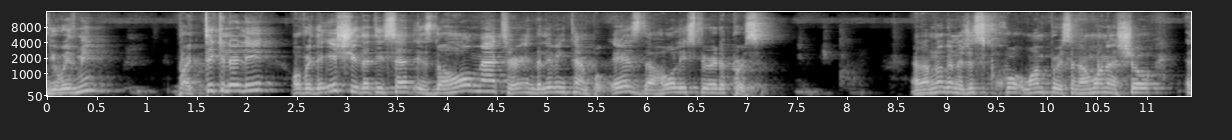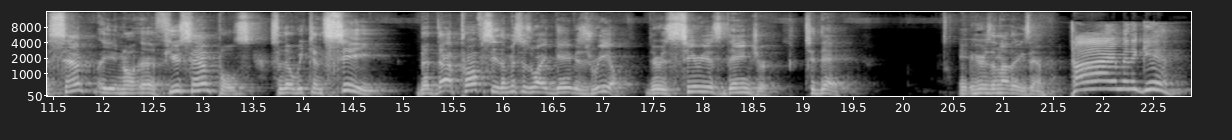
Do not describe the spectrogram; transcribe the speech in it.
You with me? Particularly over the issue that he said is the whole matter in the living temple is the Holy Spirit a person? And I'm not going to just quote one person. I want to show a sample, you know, a few samples so that we can see that that prophecy that Mrs. White gave is real. There is serious danger today. Here's another example. Time and again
